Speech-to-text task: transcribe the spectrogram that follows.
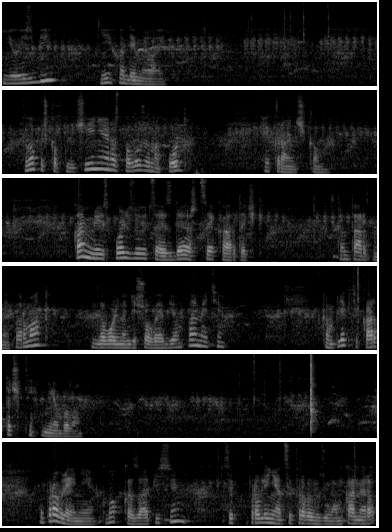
USB и HDMI. Кнопочка включения расположена под экранчиком. В камере используются SDHC карточки. Стандартный формат, довольно дешевый объем памяти. В комплекте карточки не было. Управление. Кнопка записи. Управление цифровым зумом. Камера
